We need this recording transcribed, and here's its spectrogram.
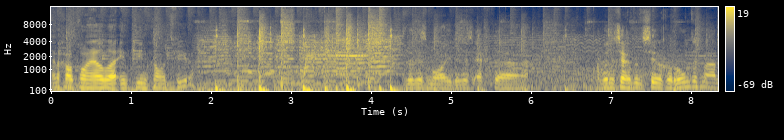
En dan gaan we het gewoon heel intiem gaan we het vieren. Dit is mooi, dit is echt, ik wil niet zeggen dat de cirkel rond is, maar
